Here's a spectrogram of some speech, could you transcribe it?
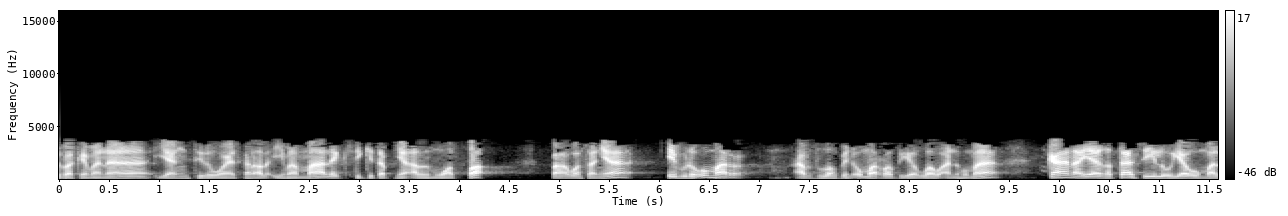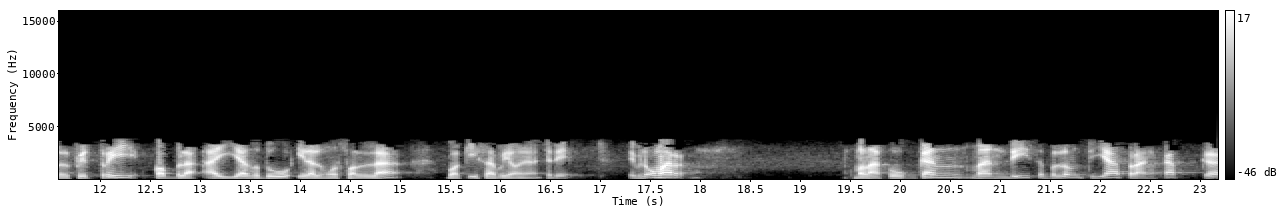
sebagaimana yang diriwayatkan oleh Imam Malik di kitabnya Al Muwatta bahwasanya Ibnu Umar Abdullah bin Umar radhiyallahu anhuma kana yaghtasilu yaumal fitri qabla ay yaghdu ila al musalla. Wa kisa Jadi Ibnu Umar melakukan mandi sebelum dia berangkat ke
